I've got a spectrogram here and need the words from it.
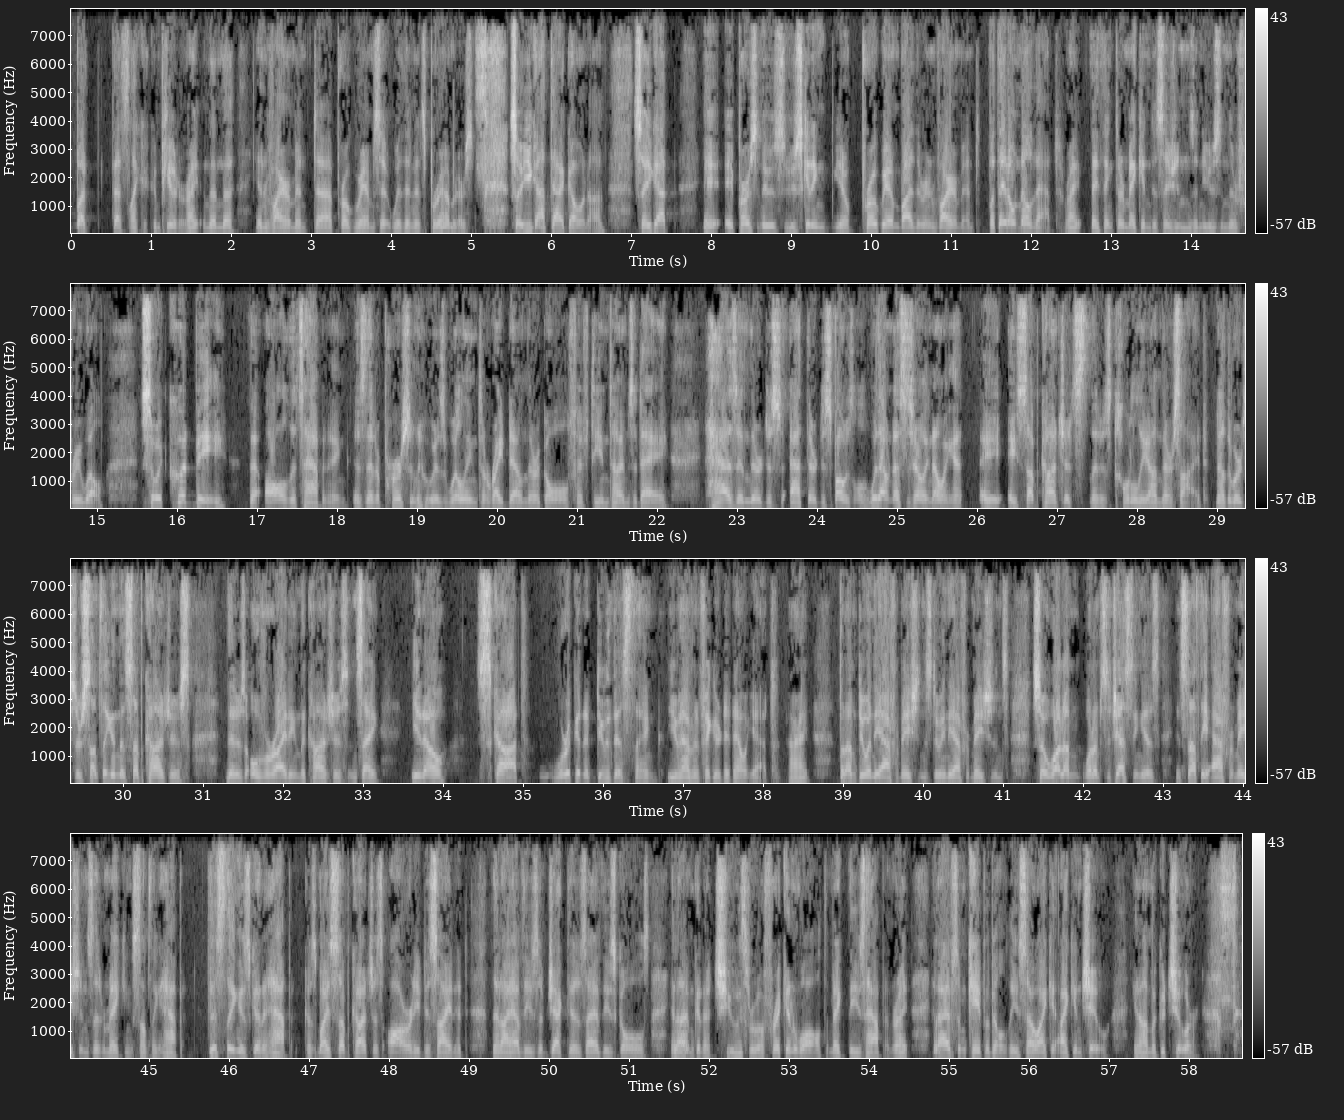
but that's like a computer, right? And then the environment uh, programs it within its parameters. So you got that going on. So you got a, a, person who's who's getting you know programmed by their environment, but they don't know that, right? They think they're making decisions and using their free will. So it could be that all that's happening is that a person who is willing to write down their goal 15 times a day has in their dis- at their disposal, without necessarily knowing it, a, a subconscious that is totally on their side. In other words, there's something in the subconscious that is overriding the conscious and saying, you know, Scott, we're going to do this thing. You haven't figured it out yet. All right. But I'm doing the affirmations, doing the affirmations. So what I'm, what I'm suggesting is it's not the affirmations that are making something happen this thing is going to happen because my subconscious already decided that I have these objectives, I have these goals, and I'm going to chew through a freaking wall to make these happen, right? And I have some capability, so I can, I can chew. You know, I'm a good chewer.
